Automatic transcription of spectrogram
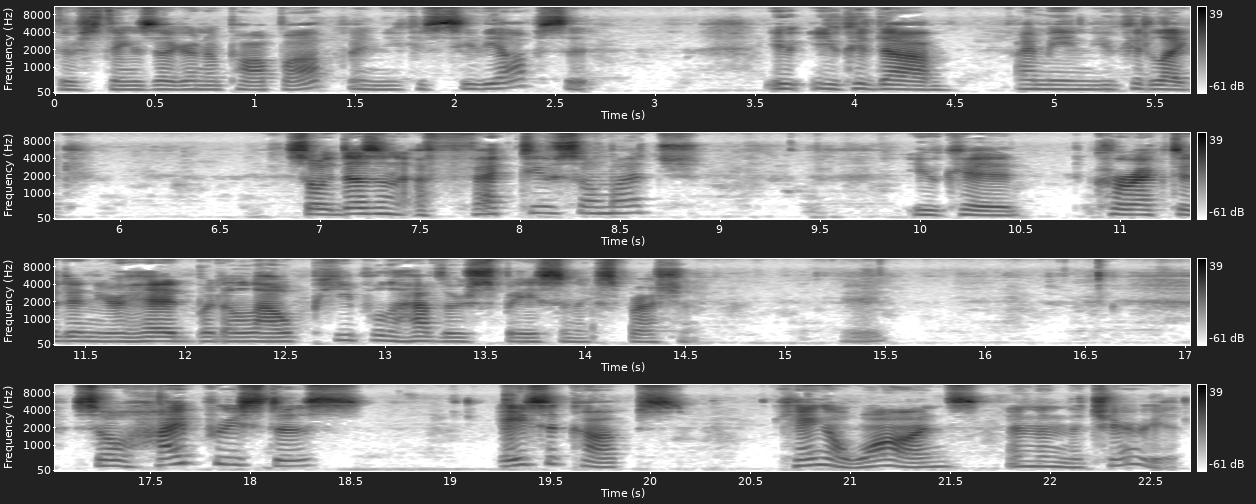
There's things that are going to pop up and you could see the opposite. You you could um I mean, you could like so it doesn't affect you so much you could correct it in your head, but allow people to have their space and expression. Okay? So, High Priestess, Ace of Cups, King of Wands, and then the Chariot.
